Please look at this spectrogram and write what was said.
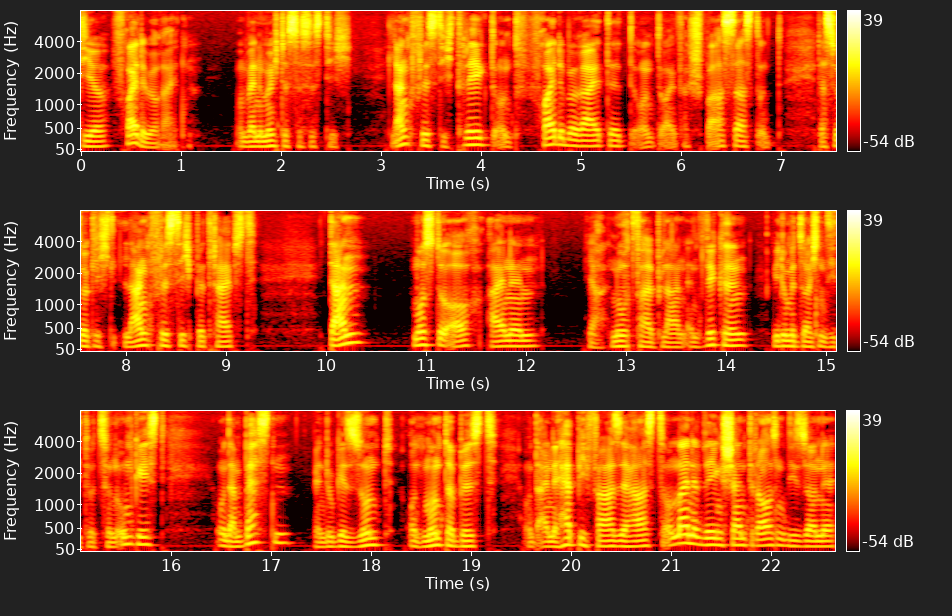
dir Freude bereiten. Und wenn du möchtest, dass es dich langfristig trägt und Freude bereitet und du einfach Spaß hast und das wirklich langfristig betreibst, dann musst du auch einen ja, Notfallplan entwickeln, wie du mit solchen Situationen umgehst. Und am besten, wenn du gesund und munter bist und eine Happy Phase hast und meinetwegen scheint draußen die Sonne,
